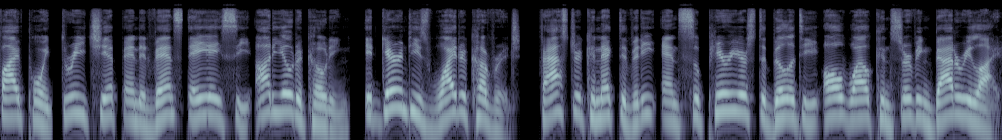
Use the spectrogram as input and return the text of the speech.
5.3 chip and advanced AAC audio decoding, it guarantees wider coverage, faster connectivity, and superior stability all while conserving battery life.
